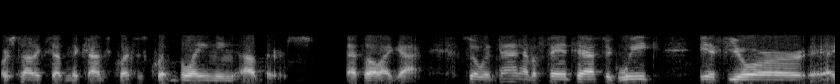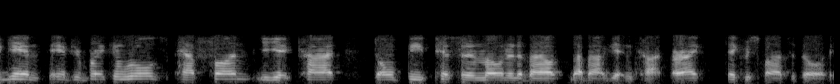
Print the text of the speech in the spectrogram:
or start accepting the consequences. Quit blaming others. That's all I got. So with that, have a fantastic week. If you're again, if you're breaking rules, have fun. You get caught, don't be pissing and moaning about about getting caught. All right, take responsibility.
